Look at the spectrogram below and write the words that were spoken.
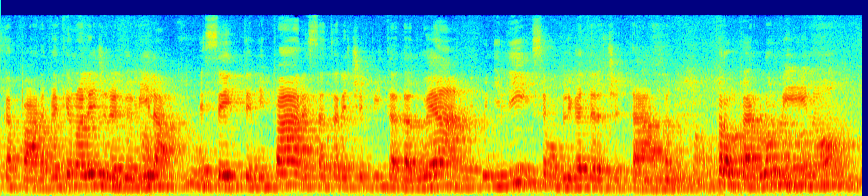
scappare perché una legge del 2007 mi pare è stata recepita da due anni, quindi lì siamo obbligati ad accettarla, però perlomeno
